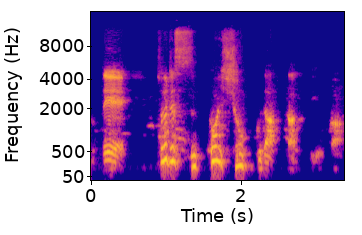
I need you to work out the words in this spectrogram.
ので、それですっごいショックだったっていうか、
